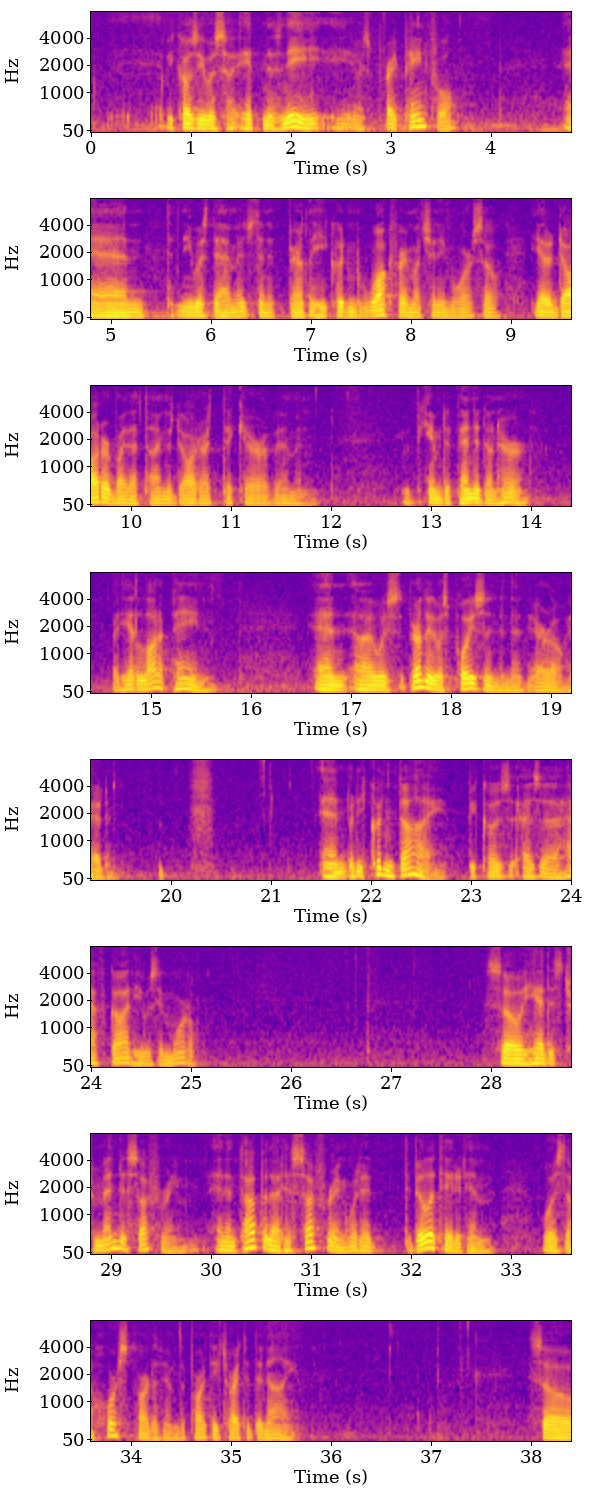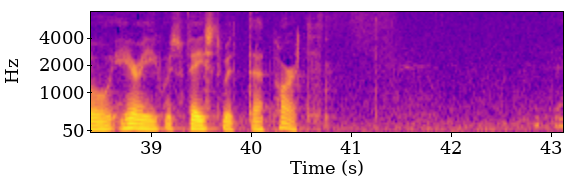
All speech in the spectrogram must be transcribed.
because he was hit in his knee, it was very painful. And the knee was damaged, and apparently he couldn't walk very much anymore. So he had a daughter by that time. The daughter had to take care of him, and he became dependent on her but he had a lot of pain. And uh, was apparently there was poison in the arrowhead. And but he couldn't die because as a half god he was immortal. So he had this tremendous suffering, and on top of that, his suffering, what had debilitated him, was the horse part of him, the part they tried to deny. So here he was faced with that part,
